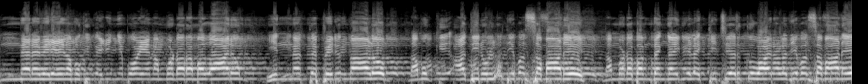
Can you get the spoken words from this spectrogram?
ഇന്നലെ വരെ നമുക്ക് കഴിഞ്ഞു പോയ നമ്മുടെ റമദാനും ഇന്നത്തെ പെരുന്നാളും നമുക്ക് അതിനുള്ള ദിവസമാണ്. നമ്മുടെ ബന്ധങ്ങൾ വിളക്കി ചേർക്കുവാനുള്ള ദിവസമാണ്.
